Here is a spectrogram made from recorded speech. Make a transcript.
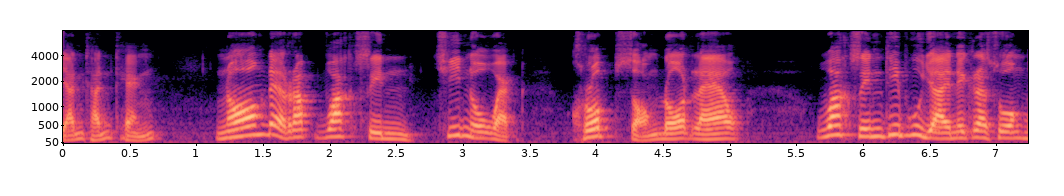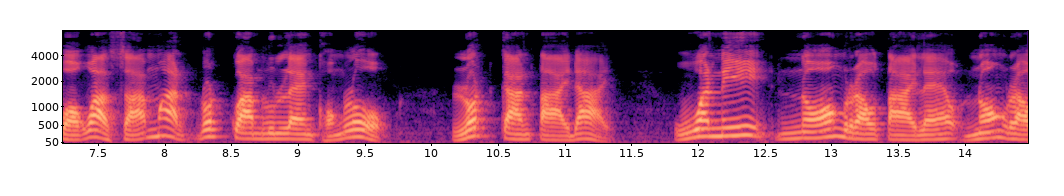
ยันขันแข็ง น้องได้รับวัคซีนชิโนแวคครบ 2 โดสแล้ว วัคซีนที่ผู้ใหญ่ในกระทรวงบอกว่าสามารถลดความรุนแรงของโรคลดการตายได้ วันนี้น้องเราตายแล้ว น้องเรา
